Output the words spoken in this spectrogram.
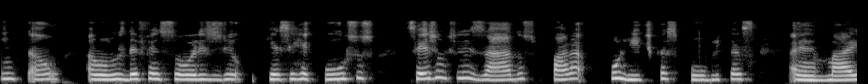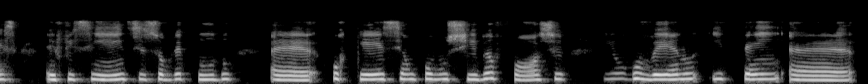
Então, os defensores de que esses recursos sejam utilizados para políticas públicas uh, mais eficientes e, sobretudo, eh, porque esse é um combustível fóssil e o governo e tem, eh,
